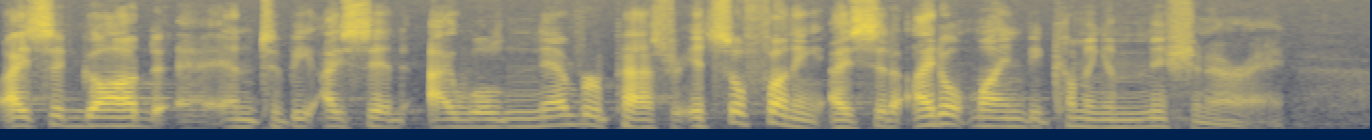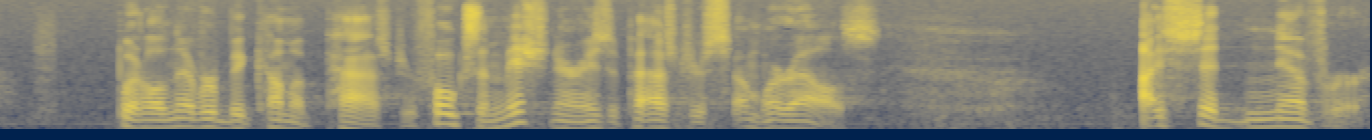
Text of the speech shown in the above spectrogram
I said, God, and to be, I said, I will never pastor. It's so funny. I said, I don't mind becoming a missionary, but I'll never become a pastor. Folks, a missionary is a pastor somewhere else. I said, never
